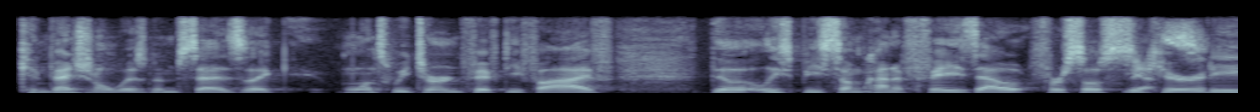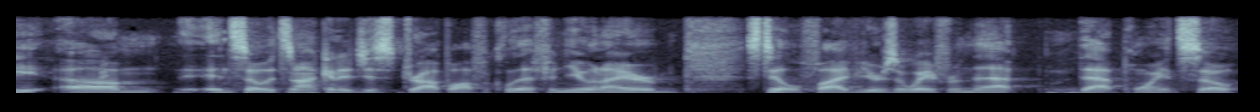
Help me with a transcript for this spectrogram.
conventional wisdom says like once we turn 55 there'll at least be some kind of phase out for social security yes. um, and so it's not going to just drop off a cliff and you and i are still five years away from that that point so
